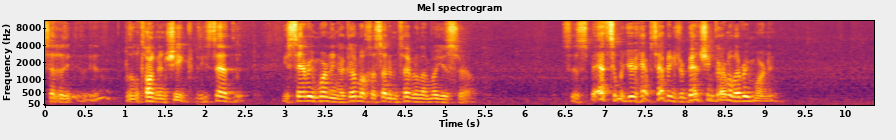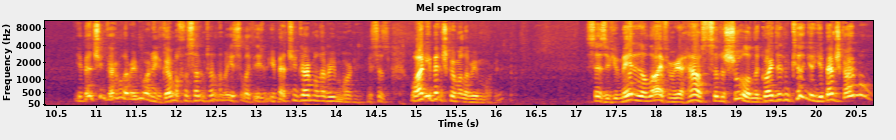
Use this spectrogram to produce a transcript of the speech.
said a, little tongue in cheek, but he said, you say every morning, Hagomel Chasadim Tevim Lamo Yisrael. He says, Be'etzim, what you're, what's happening you're benching Gomel every morning. You're benching Gomel every morning. Gomel Chasadim Tevim Lamo Yisrael. Like, you're benching Gomel every morning. He says, why do you bench Gomel every morning? He says, if you made it alive from your house to the shul and the guy didn't kill you, you bench Gomel.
